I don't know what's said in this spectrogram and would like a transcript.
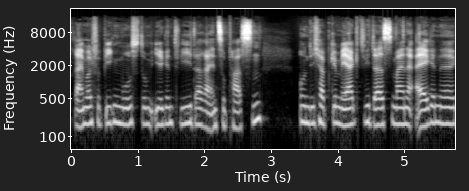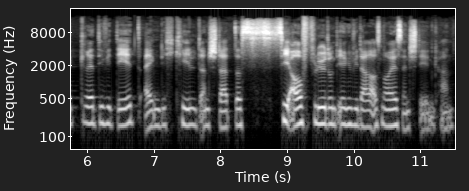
dreimal verbiegen musst, um irgendwie da reinzupassen. Und ich habe gemerkt, wie das meine eigene Kreativität eigentlich killt, anstatt dass sie aufblüht und irgendwie daraus Neues entstehen kann.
